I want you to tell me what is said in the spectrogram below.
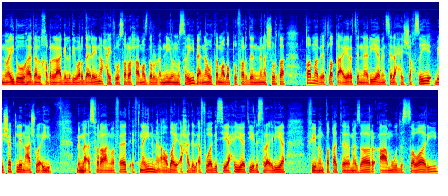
نعيد هذا الخبر العاجل الذي ورد إلينا حيث صرح مصدر الأمني المصري بأنه تم ضبط فرد من الشرطة قام بإطلاق عيرة نارية من سلاحه الشخصي بشكل عشوائي. مما أسفر عن وفاة اثنين من أعضاء أحد الأفواج السياحية الإسرائيلية في منطقة مزار عمود الصواري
